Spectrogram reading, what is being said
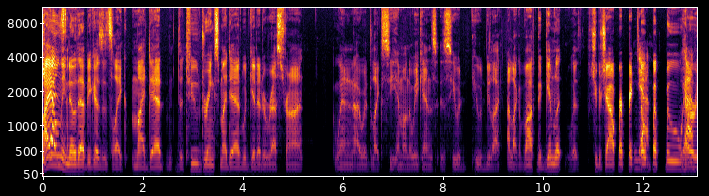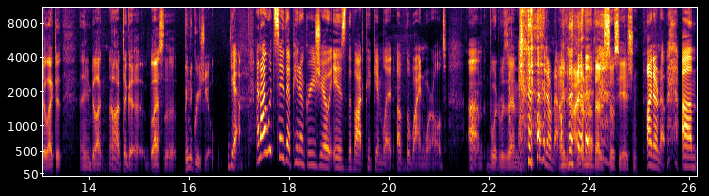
I only know that because it's like my dad. The two drinks my dad would get at a restaurant when I would like see him on the weekends is he would he would be like, I'd like a vodka gimlet with chupa chow Yeah. boo, Yeah. however you liked it. And then he'd be like, Oh, I'll take a glass of the Pinot Grigio. Yeah, and I would say that Pinot Grigio is the vodka gimlet of the wine world. Um, What was that mean? I don't know. I don't, even, I don't know that association. I don't know. Um,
